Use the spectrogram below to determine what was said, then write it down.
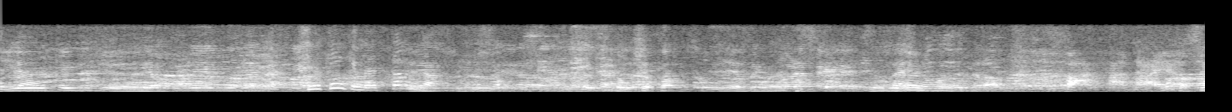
けど自由研究。自由研究もやったんだ。読書感想文もやったようなあ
